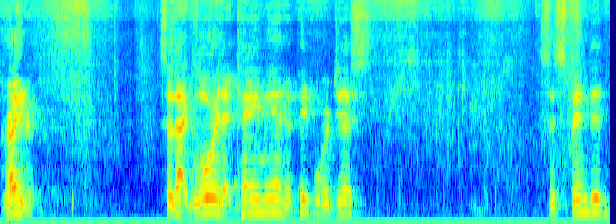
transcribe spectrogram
Greater. So that glory that came in and people were just suspended.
